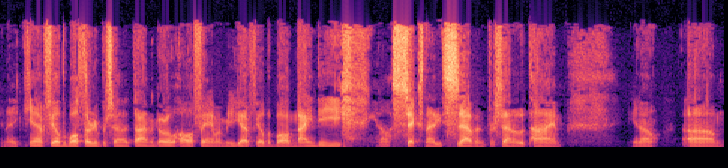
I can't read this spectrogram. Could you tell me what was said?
You know, you can't field the ball 30% of the time and go to the Hall of Fame. I mean, you got to field the ball 90, you know, 6, 97% of the time, you know. Um,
